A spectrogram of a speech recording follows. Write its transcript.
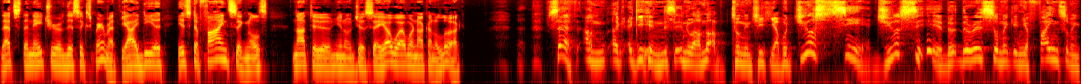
that's the nature of this experiment. The idea is to find signals, not to, you know, just say, "Oh, well, we're not going to look." Seth, um, again, this, you know, I'm not tongue in cheek here, but just say, just say that there is something and you find something.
